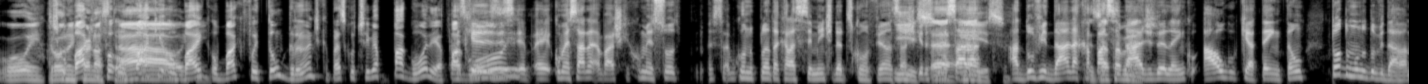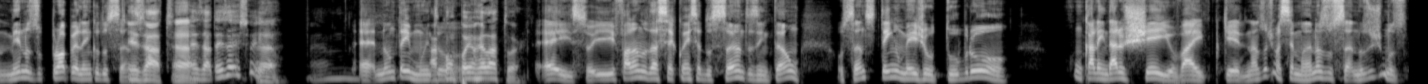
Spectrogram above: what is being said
Ou Acho entrou que no inferno foi, astral. baque, o, baque, o baque foi tão grande que parece que o time apagou ali, Parece apagou. que eles e- é, é, começaram, acho que começou, sabe quando planta aquela semente da desconfiança? acho que eles Isso, é, começaram é a- isso. a, duvidar da capacidade Exatamente. do elenco, algo que até então todo mundo duvidava, menos o próprio elenco do Santos. Exato, É. exato. É isso aí. É. não tem muito. Acompanha o relator. É isso. E falando da sequência do Santos, então, o Santos tem o mês de outubro com um calendário cheio, vai, porque nas últimas semanas, o Santos, nos últimos,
